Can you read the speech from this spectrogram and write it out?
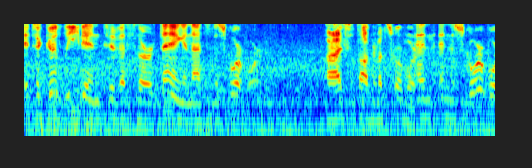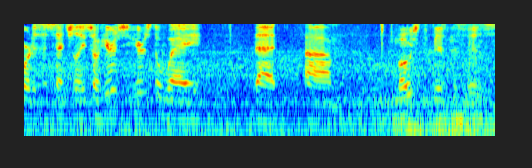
it's a good lead in to the third thing, and that's the scoreboard. All right, so talking about the scoreboard. And and the scoreboard is essentially so here's here's the way that um, most businesses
